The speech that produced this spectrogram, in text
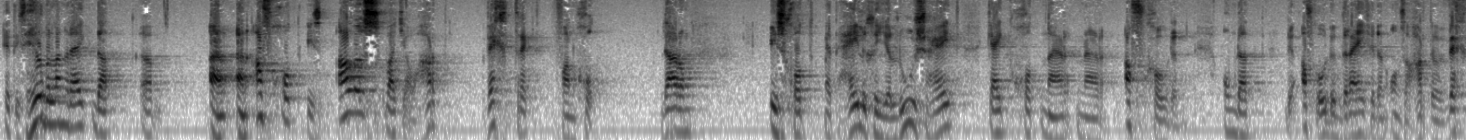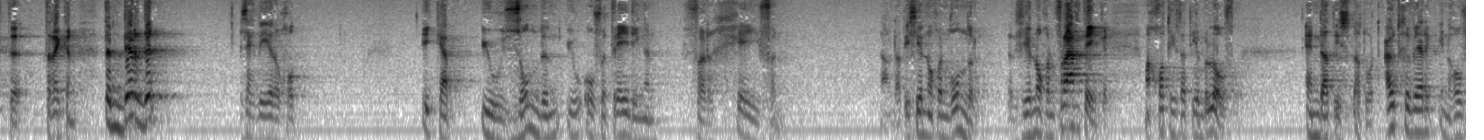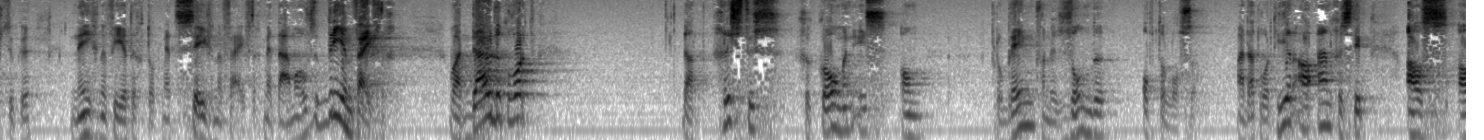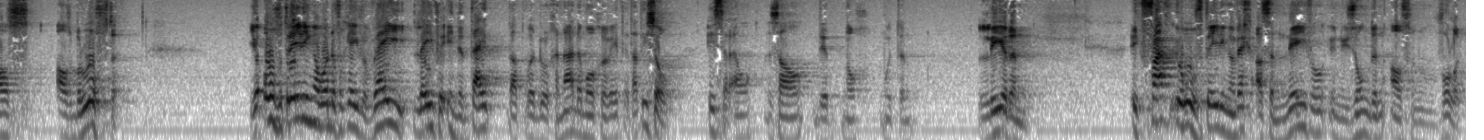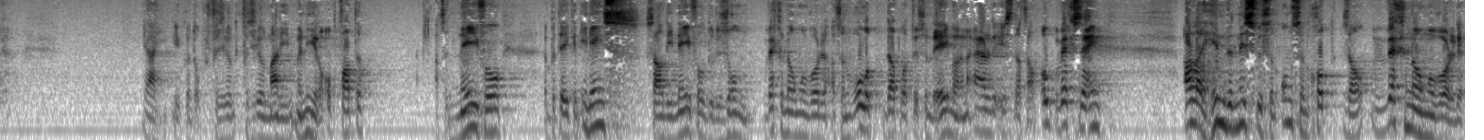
Het is heel belangrijk dat uh, aan, afgod is alles wat jouw hart wegtrekt van God. Daarom is God met heilige jaloersheid, kijkt God naar, naar afgoden. Omdat de afgoden dreigen dan onze harten weg te trekken. Ten derde, zegt de Heere God, ik heb uw zonden, uw overtredingen vergeven. Nou, dat is hier nog een wonder. Dat is hier nog een vraagteken. Maar God heeft dat hier beloofd. En dat, is, dat wordt uitgewerkt in hoofdstukken 49 tot met 57, met name hoofdstuk 53. Waar duidelijk wordt dat Christus gekomen is om het probleem van de zonde op te lossen. Maar dat wordt hier al aangestipt als, als, als belofte. Je overtredingen worden vergeven. Wij leven in de tijd dat we door genade mogen weten. Dat is zo. Israël zal dit nog moeten leren. Ik vaag uw overtredingen weg als een nevel en uw zonden als een wolk. Ja, je kunt op verschillende manieren opvatten. Als een nevel, dat betekent ineens zal die nevel door de zon weggenomen worden. Als een wolk, dat wat tussen de hemel en aarde is, dat zal ook weg zijn. Alle hindernis tussen ons en God zal weggenomen worden.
